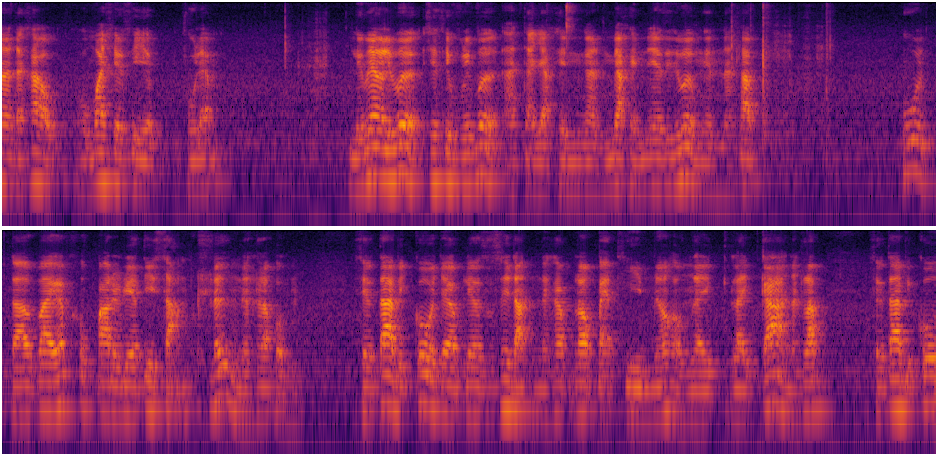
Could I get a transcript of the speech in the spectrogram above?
น่าจะเข้า ผมว่าเชลซีกับฟูลแลมหรือไม่ก็ลิเวอร์เชลซีฟูลลิเวอร์อาจจะอยากเห็นเหมือนกันอยากเห็นเชลซีลิเวอร์เหมือนกันนะครับพูดต่อไปครับโคปาเดเรียตีสามครึ่งนะครับผม เซลตาบิโก้เจอกับเรอัลโซเซดัดนะครับรอบแปดทีมเนาะของไลไลก้านะครับเซลตาบิโก้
